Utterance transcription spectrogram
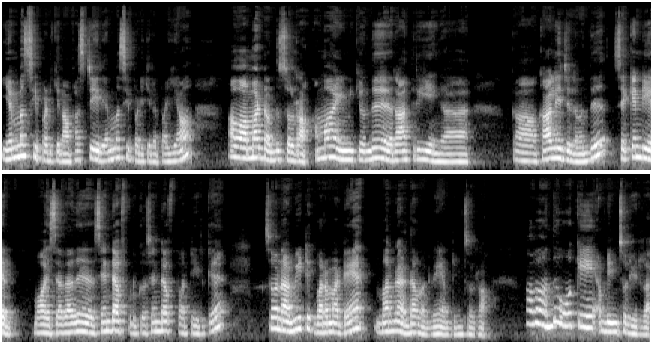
எம்எஸ்சி படிக்கிறான். ஃபஸ்ட் இயர் எம்எஸ்சி படிக்கிற பையன் அவள் அம்மாட்ட வந்து சொல்கிறான் அம்மா இன்னைக்கு வந்து ராத்திரி எங்கள் காலேஜில் வந்து செகண்ட் இயர் பாய்ஸ் அதாவது சென்ட் ஆஃப் கொடுக்க சென்ட் ஆஃப் பார்ட்டி இருக்குது ஸோ நான் வீட்டுக்கு வரமாட்டேன். மறுநாள் தான் வருவேன் அப்படின்னு சொல்கிறான் அவள் வந்து ஓகே அப்படின்னு சொல்லிடுறா.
